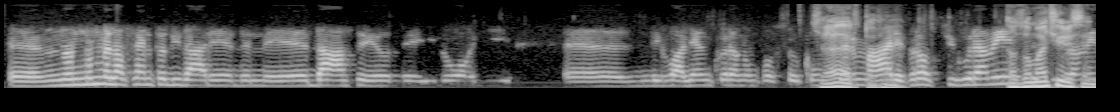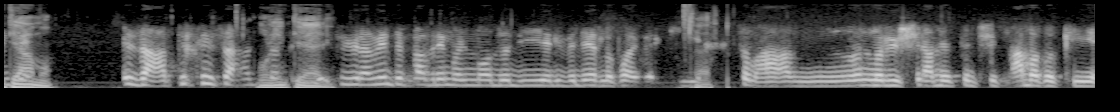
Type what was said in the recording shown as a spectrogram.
eh, non, non, me la sento di dare delle date o dei luoghi eh, dei quali ancora non posso confermare, certo. però sicuramente... Casomai ci risentiamo. Esatto, esatto. Volentieri. Sicuramente poi avremo il modo di rivederlo poi per chi certo. insomma non, non, riuscirà ad esserci sabato, chi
